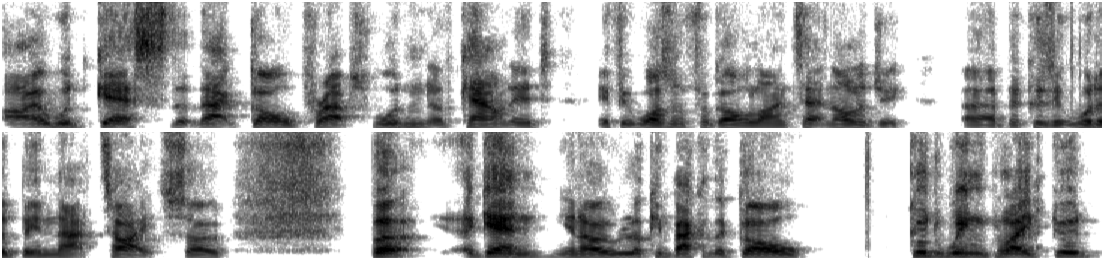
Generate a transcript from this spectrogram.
I would guess that that goal perhaps wouldn't have counted if it wasn't for goal line technology uh, because it would have been that tight. So, but again, you know, looking back at the goal, good wing play, good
